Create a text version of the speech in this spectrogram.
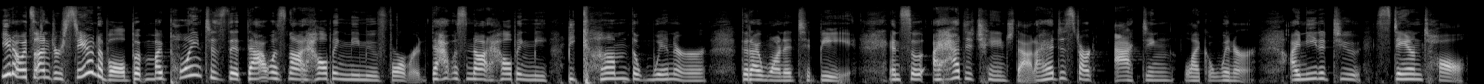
you know, it's understandable, but my point is that that was not helping me move forward. That was not helping me become the winner that I wanted to be. And so I had to change that. I had to start acting like a winner. I needed to stand tall,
